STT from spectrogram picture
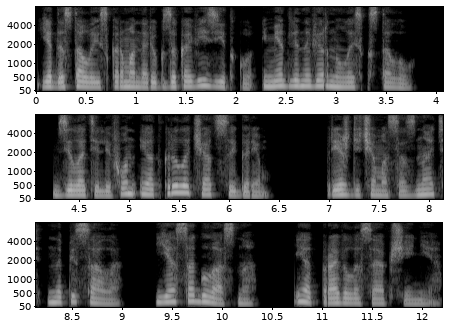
Я достала из кармана рюкзака визитку и медленно вернулась к столу. Взяла телефон и открыла чат с Игорем. Прежде чем осознать, написала «Я согласна» и отправила сообщение.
